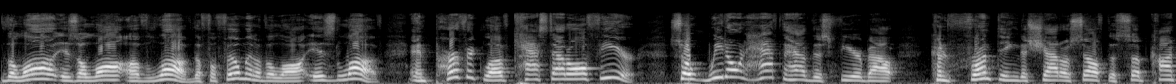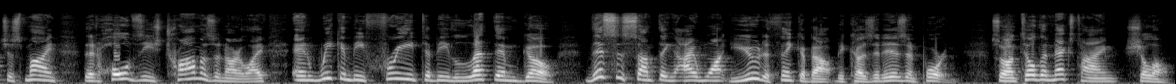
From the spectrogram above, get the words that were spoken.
the law is a law of love. The fulfillment of the law is love. And perfect love casts out all fear. So we don't have to have this fear about confronting the shadow self, the subconscious mind that holds these traumas in our life, and we can be free to be let them go. This is something I want you to think about because it is important. So until the next time, shalom.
